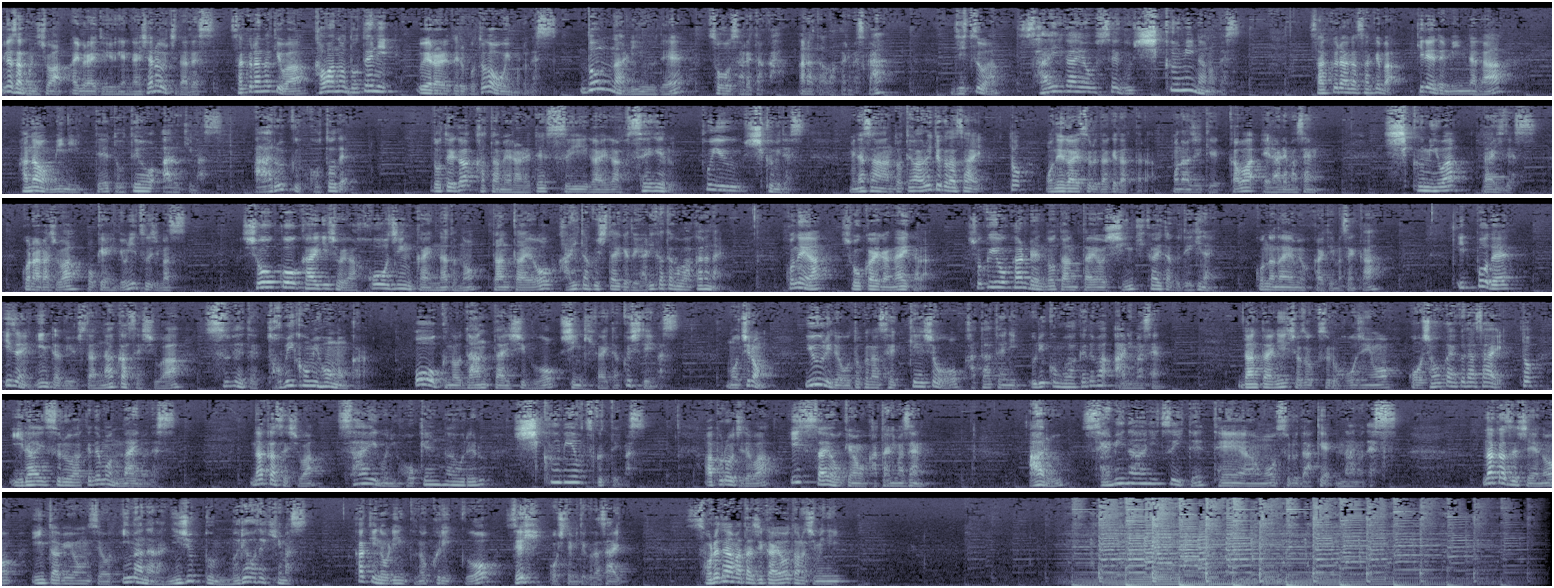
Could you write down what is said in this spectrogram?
皆さんこんにちは。アイブライト有限会社の内田です。桜の木は川の土手に植えられていることが多いものです。どんな理由でそうされたか、あなたはわかりますか？実は災害を防ぐ仕組みなのです。桜が咲けば、綺麗でみんなが花を見に行って土手を歩きます。歩くことで土手が固められて水害が防げるという仕組みです。皆さん土手を歩いてくださいとお願いするだけだったら同じ結果は得られません。仕組みは大事です。この話は保険業に通じます。商工会議所や法人会などの団体を開拓したいけどやり方がわからない。コネや紹介がないから、職業関連の団体を新規開拓できない。こんな悩みを抱えていませんか？一方で、以前インタビューした中瀬氏は、すべて飛び込み訪問から多くの団体支部を新規開拓しています。もちろん、有利でお得な設計書を片手に売り込むわけではありません。団体に所属する法人をご紹介くださいと依頼するわけでもないのです。中瀬氏は最後に保険が売れる仕組みを作っています。アプローチでは一切保険を語りません。あるセミナーについて提案をするだけなのです。中瀬氏へのインタビュー音声を今なら20分無料で聞きます。下記のリンクのクリックをぜひ押してみてください。それではまた次回をお楽しみに。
